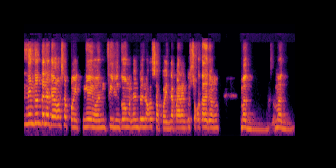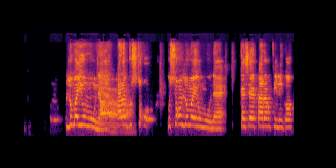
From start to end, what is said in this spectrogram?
nandun talaga ako sa point ngayon, feeling ko nandun ako sa point na parang gusto ko talagang mag mag lumayo muna. Oo. parang gusto ko gusto kong lumayo muna kasi parang feeling ko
